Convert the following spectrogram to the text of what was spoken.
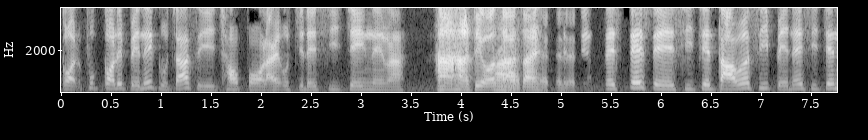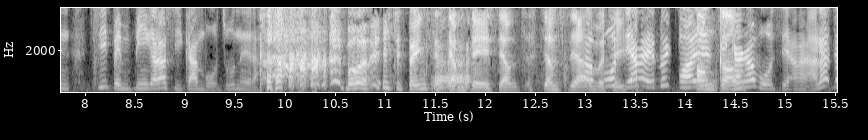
國，福國呢邊呢古早是超波嚟，有一個時間嘅嘛。哈哈，对我知知。你寫寫時間到咗時邊咧，時間時邊邊噶啦，時間無準嘅啦。冇，一直邊是上地上上時啊，冇上嘅，你話時間都冇上啊！啦，一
